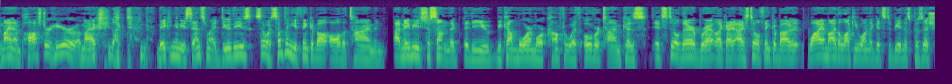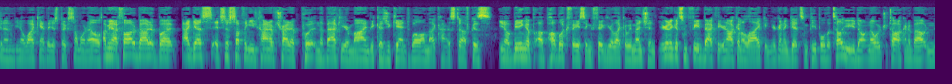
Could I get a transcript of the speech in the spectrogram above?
am I an imposter here? Or am I actually like making any sense when I do these? So it's something you think about all the time. And uh, maybe it's just something that, that, you become more and more comfortable with over time because it's still there, Brett. Like I, I, still think about it. Why am I the lucky one that gets to be in this position? And, you know, why can't they just pick someone else? I mean, I've thought about it, but I guess it's just something you kind of try to put in the back of your mind because you can't dwell on that kind of stuff. Because, you know, being a, a public facing figure, like we mentioned, you're going to get some feedback that you're not going to like and you're going to get some people that tell you you don't know what you're talking about. And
